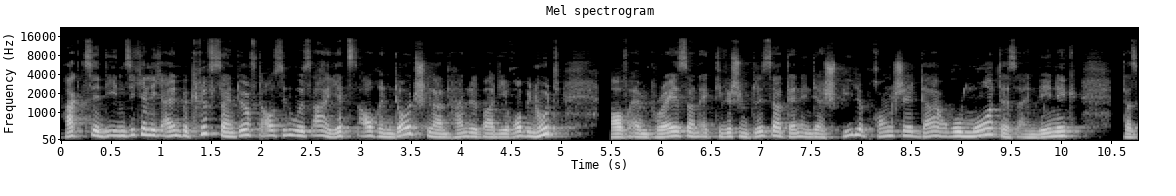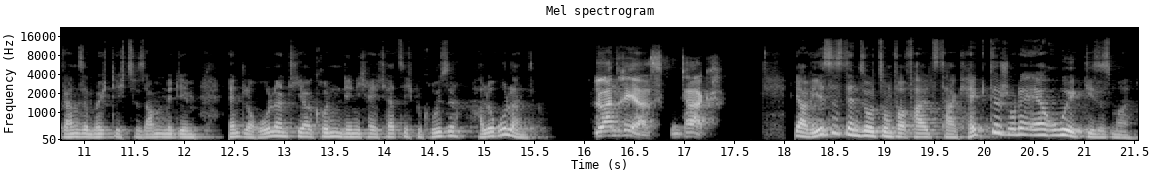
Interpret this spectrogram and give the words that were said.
Aktie, die Ihnen sicherlich ein Begriff sein dürfte aus den USA. Jetzt auch in Deutschland handelbar, die Robinhood auf Embracer und Activision Blizzard, denn in der Spielebranche, da rumort es ein wenig. Das Ganze möchte ich zusammen mit dem Händler Roland hier ergründen, den ich recht herzlich begrüße. Hallo Roland. Hallo Andreas, guten Tag. Ja, wie ist es denn so zum Verfallstag? Hektisch oder eher ruhig dieses Mal?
